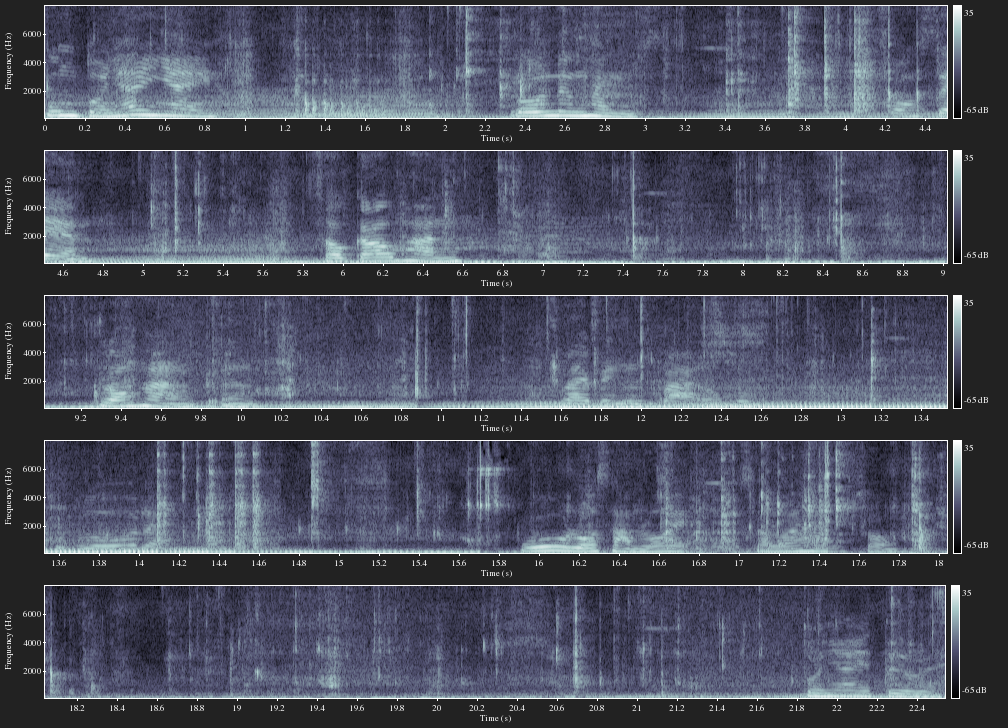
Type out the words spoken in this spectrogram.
กุ้งตัวใหญ่ใหญ่โลหนึ่งหันสองแสนเสาเก้าพันลองห่างกันกลายเป็นเงินบาทลองดูถูกโลเท่าไหร่โอ้โลสามร้อยสามร้อยห้าสิบสองตัวใหญ่เติบเลย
